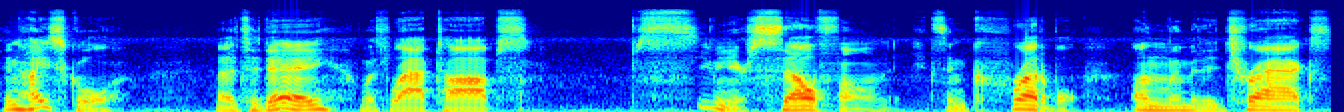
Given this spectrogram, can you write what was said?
in high school. Uh, today, with laptops, even your cell phone, it's incredible. Unlimited tracks,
